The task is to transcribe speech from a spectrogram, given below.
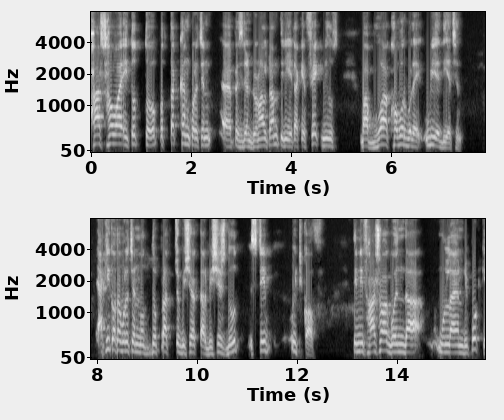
ফাঁস হওয়া এই তথ্য প্রত্যাখ্যান করেছেন প্রেসিডেন্ট ডোনাল্ড ট্রাম্প। তিনি এটাকে ফেক নিউজ বা ভুয়া খবর বলে উড়িয়ে দিয়েছেন। একই কথা বলেছেন মধ্যপ্রাচ্য বিষয়ক তার বিশেষ দূত স্টিভ উইটকফ। তিনি ফাঁস হওয়া গোয়েন্দা মূল্যায়ন রিপোর্টকে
